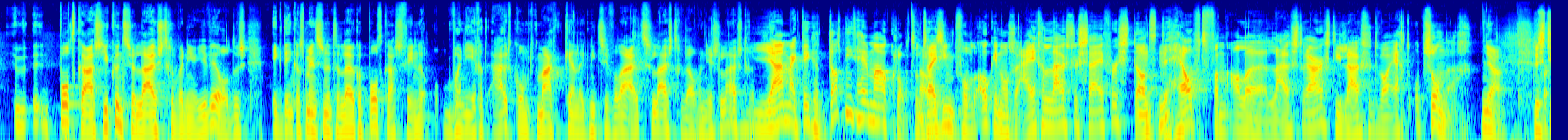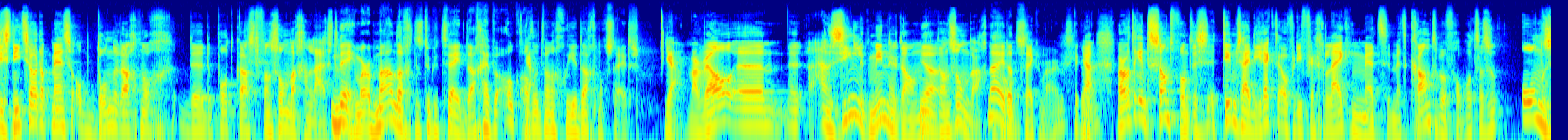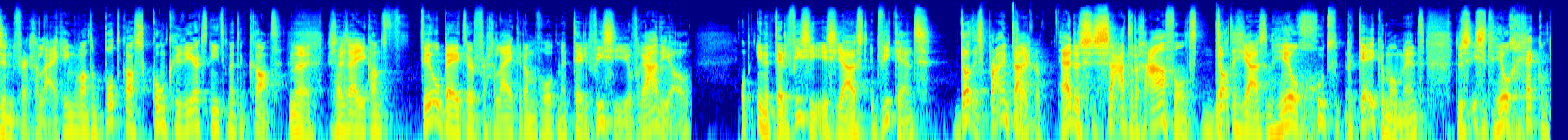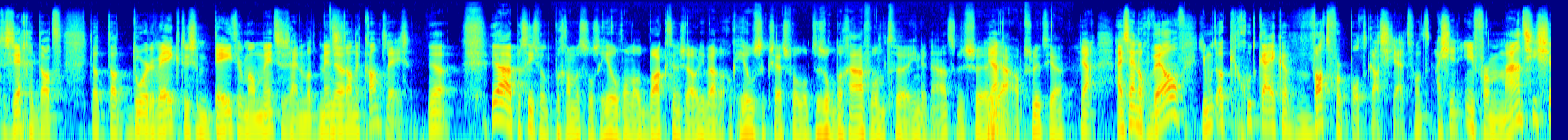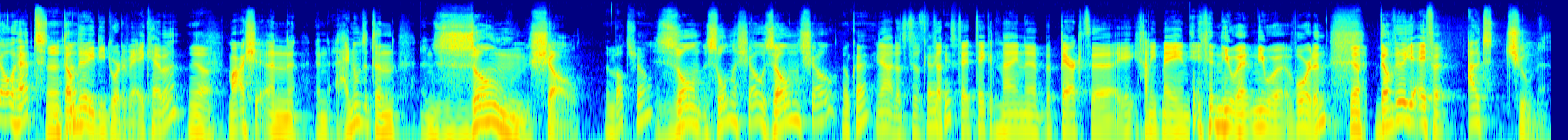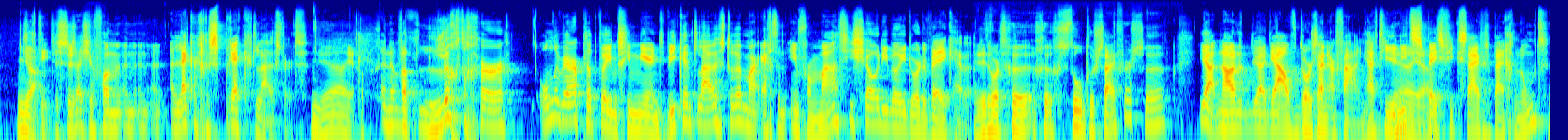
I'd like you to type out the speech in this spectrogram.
podcast, je kunt ze luisteren wanneer je wil. Dus ik denk als mensen het een leuke podcast vinden, wanneer het uitkomt, maakt kennelijk niet zoveel uit. Ze luisteren wel wanneer ze luisteren. Ja, maar ik denk dat dat niet helemaal klopt. Want Oh. wij zien bijvoorbeeld ook in onze eigen luistercijfers dat Mhm. de helft van alle luisteraars die luistert wel echt op zondag. Ja. Dus het is niet zo dat mensen op donderdag nog de, de podcast van zondag gaan luisteren. Nee, maar op maandag, dat is natuurlijk de tweede dag, hebben we ook altijd wel een goede dag nog steeds. Ja, maar wel eh, aanzienlijk minder dan, Ja. dan zondag. Nee, dat is zeker waar. Dat is zeker Ja, waar. maar wat ik interessant vond is, Tim zei direct over die vergelijking met, met kranten bijvoorbeeld. Dat is een onzinvergelijking, want een podcast concurreert niet met een krant. Nee. Dus hij zei, je kan het veel beter vergelijken dan bijvoorbeeld met televisie of radio. Op, in de televisie is juist het weekend, dat is primetime. Dus zaterdagavond, dat is juist een heel goed bekeken moment. Dus is het heel gek om te zeggen dat, dat, dat door de week dus een beter moment zou zijn, omdat mensen Ja. dan de krant lezen. Ja. ja, precies. Want programma's zoals Heel Holland Bakt en zo, die waren ook heel succesvol op de zondagavond eh, inderdaad. Dus eh, Ja? ja? absoluut ja. Ja, hij zei nog wel, je moet ook goed kijken wat voor podcast je hebt. Want als je een informatieshow hebt, Uh-huh. dan wil je die door de week hebben. Ja. Maar als je een, een hij noemt het een, een zone show. Een wat show? Zon, zonneshow, zone show. Oké. Ja, dat, dat, dat niet. betekent mijn eh, beperkte... ik ga niet mee in, in de nieuwe, nieuwe woorden. Ja. Dan wil je even uittunen, Ja. Dus, dus als je van een, een, een lekker gesprek luistert. Ja, ja. En een wat luchtiger onderwerp, dat wil je misschien meer in het weekend luisteren. Maar echt een informatieshow, die wil je door de week hebben. En dit wordt ge- ge- gestoeld door cijfers? eh? Oké. Ja, nou, ja, ja, of door zijn ervaring. Hij heeft hier Ja, niet ja. specifiek cijfers bij genoemd.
